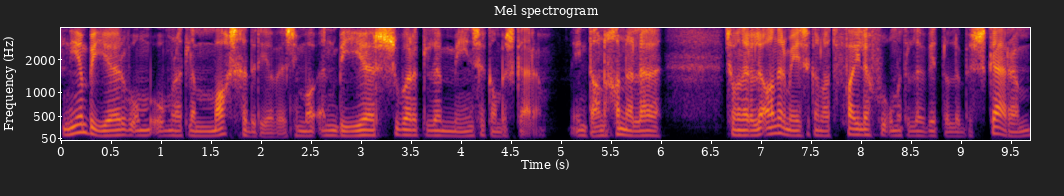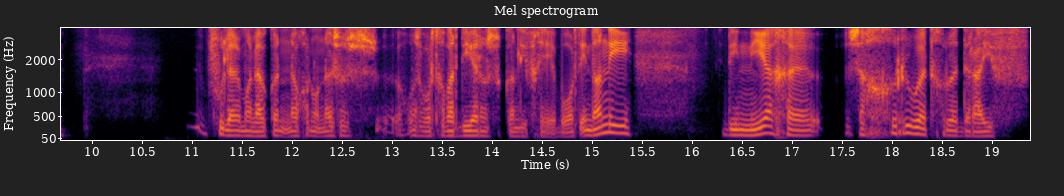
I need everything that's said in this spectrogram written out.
nie in beheer om omdat hulle magsgedrewe is nie, maar in beheer sodat hulle mense kan beskerm. En dan gaan hulle so wanneer hulle ander mense kan laat veilig voel omdat hulle weet hulle beskerm, voel hulle maar nou kan nou gaan nou soos ons word gewaardeer, ons kan liefgehê word. En dan die die 9 se groot groot dryf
